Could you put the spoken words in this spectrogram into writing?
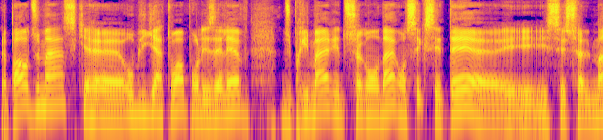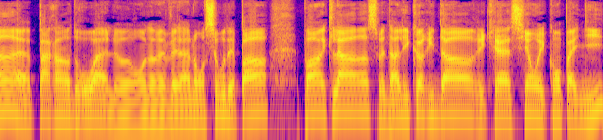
le port du masque obligatoire pour les élèves du primaire et du secondaire. On sait que c'était, et, c'est seulement par endroit, là. On avait annoncé au départ, pas en classe, mais dans les corridors, récréation et compagnie.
